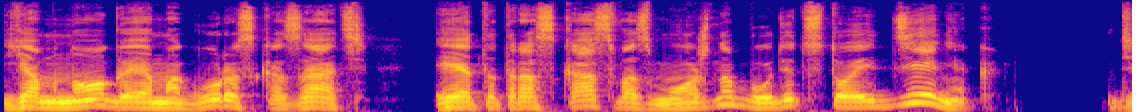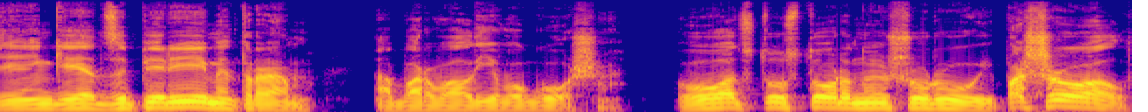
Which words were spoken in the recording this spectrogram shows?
Я многое могу рассказать, и этот рассказ, возможно, будет стоить денег». «Деньги — это за периметром», — оборвал его Гоша. «Вот в ту сторону и шуруй. Пошел!»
